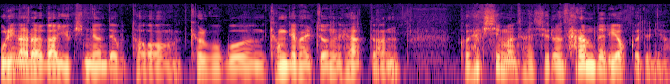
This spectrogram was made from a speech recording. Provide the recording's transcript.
우리나라가 60년대부터 결국은 경제 발전을 해왔던 그 핵심은 사실은 사람들이었거든요.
